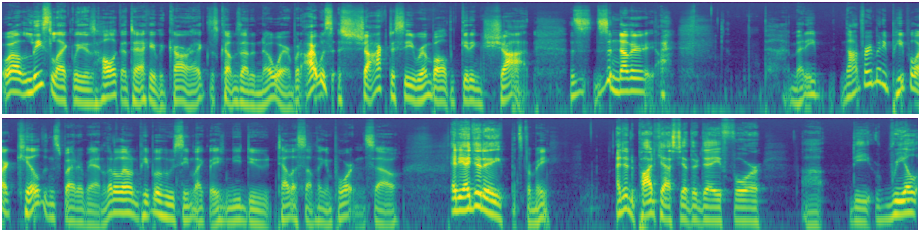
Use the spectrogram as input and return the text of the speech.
Well, least likely is Hulk attacking the car. That just comes out of nowhere. But I was shocked to see Rimbald getting shot. This is this is another. Many, not very many people are killed in Spider-Man, let alone people who seem like they need to tell us something important. So Eddie, I did a that's for me. I did a podcast the other day for uh, the Real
